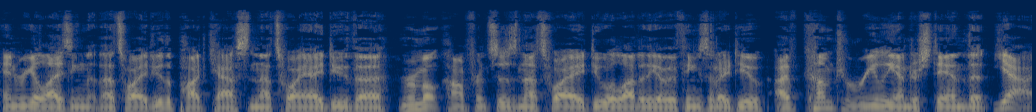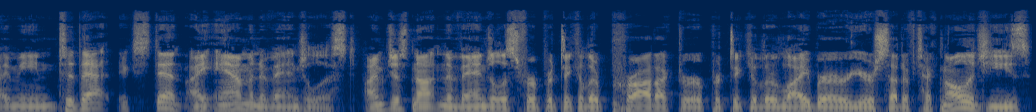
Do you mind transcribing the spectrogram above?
and realizing that that's why I do the podcast and that's why I do the remote conferences and that's why I do a lot of the other things that I do. I've come to really understand that, yeah, I mean, to that extent, I am an evangelist. I'm just not an evangelist for a particular product or a particular library or set of technologies.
